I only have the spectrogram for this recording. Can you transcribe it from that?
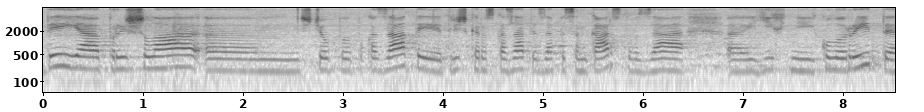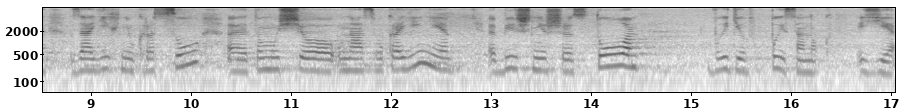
Ідея прийшла, ем, щоб показати, трішки розказати за писанкарство, за їхній колорит, за їхню красу, е, тому що у нас в Україні більш ніж 100 видів писанок. Є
